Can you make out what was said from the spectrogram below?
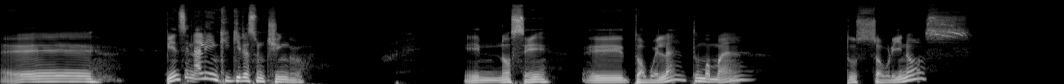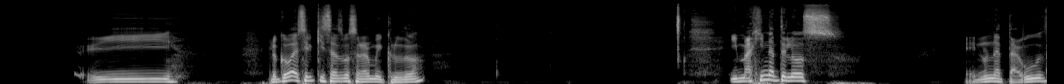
Eh, piensa en alguien que quieras un chingo. Eh, no sé, eh, tu abuela, tu mamá, tus sobrinos. Y... Lo que voy a decir quizás va a sonar muy crudo. Imagínatelos en un ataúd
